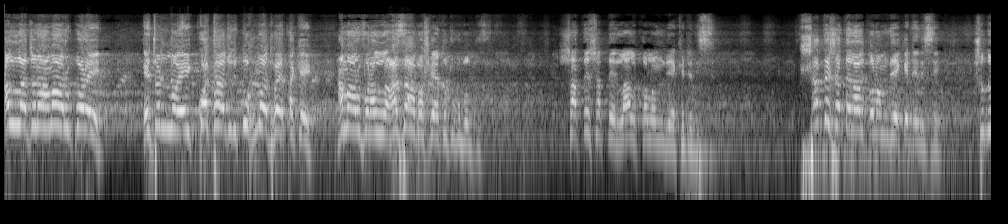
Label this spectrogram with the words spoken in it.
আল্লাহ যেন আমার উপরে এজন্য এই কথা যদি তুহমত হয়ে থাকে, আমার উপর আল্লাহ আজাব আসে এতটুকু বলতেছে। সাথে সাথে লাল কলম দিয়ে কেটে দিছে। সাথে সাথে লাল কলম দিয়ে কেটে দিছে। শুধু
